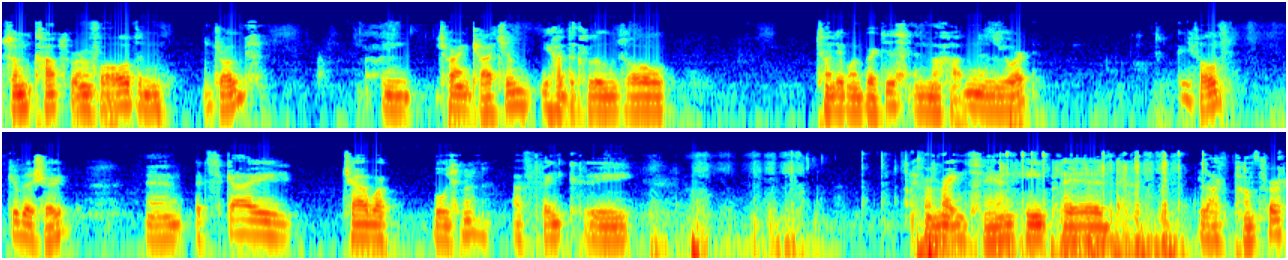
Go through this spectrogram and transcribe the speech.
some cops were involved in drugs. And try and catch him. You had to close all 21 bridges in Manhattan in New York. Good film give it a shout. Um, it's guy Chadwick Boseman I think. Who if I'm right in saying he played Black Panther.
